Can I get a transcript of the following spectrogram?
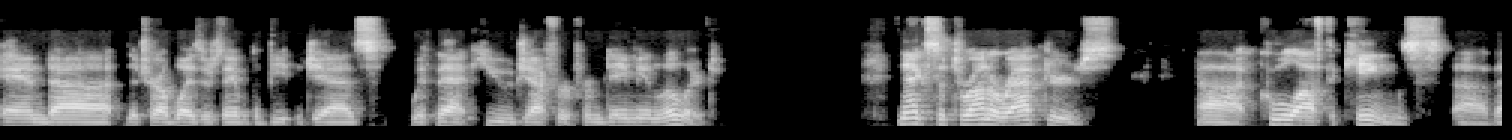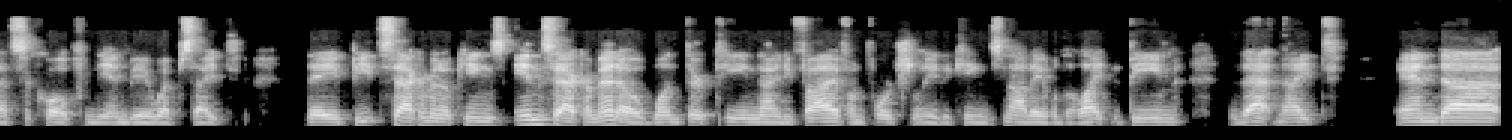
and uh, the Trailblazers able to beat the Jazz with that huge effort from Damian Lillard. Next, the Toronto Raptors uh, cool off the Kings. Uh, that's a quote from the NBA website. They beat Sacramento Kings in Sacramento, 113 95. Unfortunately, the Kings not able to light the beam that night. And uh,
